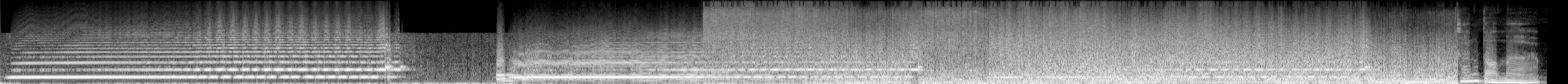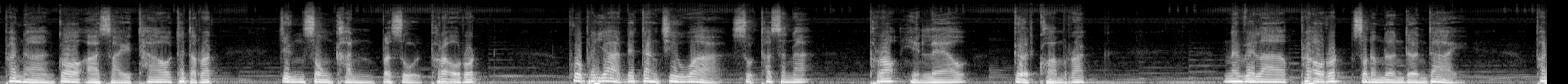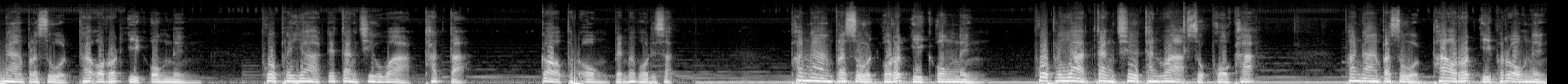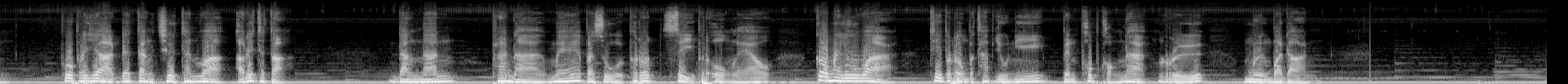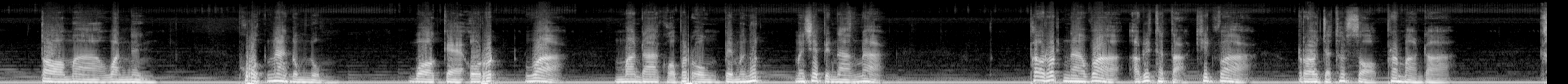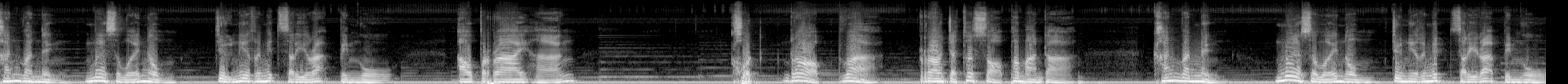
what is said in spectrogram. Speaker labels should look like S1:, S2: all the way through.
S1: ครั้นต่อมาพระนางก็อาศัยเท้าทัตรัตจึงทรงคันประสูติพระโอรส พวกพระญาติได้ตั้งชื่อว่าสุทัศนะ เพราะเห็นแล้วเกิดความรัก ในเวลาพระโอรสทรงดำเนินเดินได้ พระนางประสูติพระโอรสอีกองค์หนึ่ง พวกพระญาติได้ตั้งชื่อว่าทัตตะ ก็พระองค์เป็นพระโพธิสัตว์ พระนางประสูติโอรสอีกองค์หนึ่ง พวกพระญาติตั้งชื่อท่านว่าสุโภคะ พระนางประสูติพระโอรสอีกพระองค์หนึ่งผู้พระญาติได้ตั้งชื่อท่านว่าอริ t ตะ ดังนั้นพระนางแม้ประสูติพระรถสี่พระองค์แล้ว ก็ไม่รู้ว่า ที่พระองค์ประทับอยู่นี้เป็นภพของนาคหรือเมืองบาดาล ต่อมาวันหนึ่ง พวกนาคหนุ่มๆบอกแก่โอรสว่ามารดาของพระองค์เป็นมนุษย์ไม่ใช่เป็นนางนาค พระรสนาว่าอริ t ตะคิดว่าเราจะทดสอบพระมารดา คันวันหนึ่งเมื่อเสวยนมจึงนิรมิตสรีระเป็นงู เอาปลายหาง ขด รอบว่าเราจะทดสอบพระมารดาคันวันหนึ่ง เมื่อเสวยนมจึงนิรมิตสรีระเป็นงู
